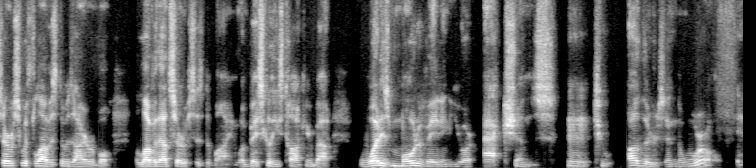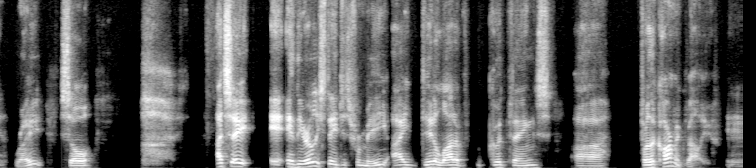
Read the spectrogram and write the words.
Service with love is desirable. Love without service is divine." Well, basically, he's talking about what is motivating your actions mm-hmm. to others in the world. Yeah. Right. So I'd say in the early stages for me, I did a lot of good things uh, for the karmic value. Mm-hmm.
